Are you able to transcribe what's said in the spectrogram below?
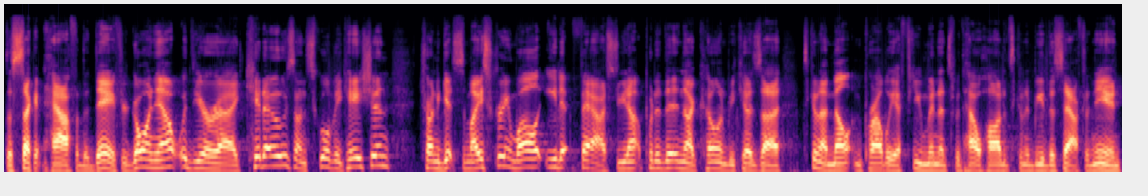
the second half of the day. If you're going out with your uh, kiddos on school vacation, trying to get some ice cream, well, eat it fast. Do not put it in a cone because uh, it's going to melt in probably a few minutes with how hot it's going to be this afternoon.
